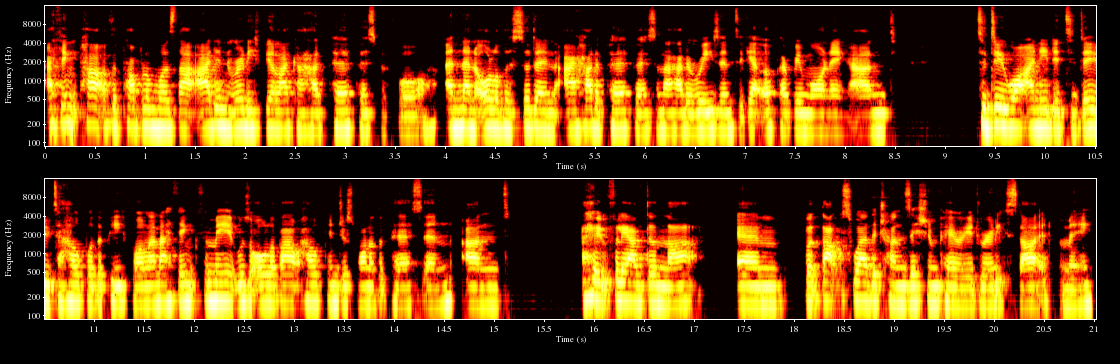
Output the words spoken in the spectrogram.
I think part of the problem was that I didn't really feel like I had purpose before. And then all of a sudden, I had a purpose and I had a reason to get up every morning and to do what I needed to do to help other people. And I think for me, it was all about helping just one other person. And hopefully, I've done that. Um, but that's where the transition period really started for me.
